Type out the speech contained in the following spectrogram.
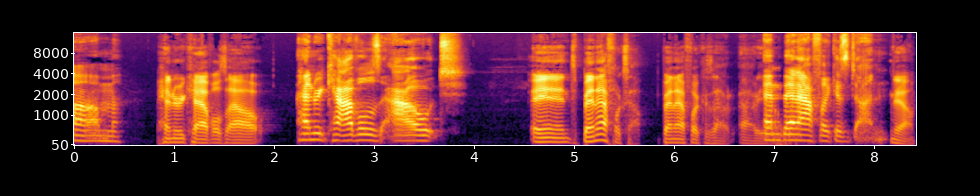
Um, Henry Cavill's out, Henry Cavill's out, and Ben Affleck's out. Ben Affleck is out. out yeah. and Ben Affleck is done. yeah.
